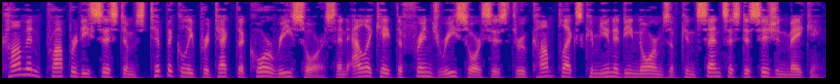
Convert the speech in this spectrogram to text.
Common property systems typically protect the core resource and allocate the fringe resources through complex community norms of consensus decision-making.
